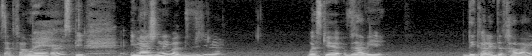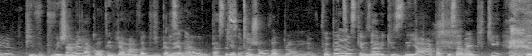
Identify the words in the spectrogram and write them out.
Ça te rend Ouais. pas heureuse. Puis, imaginez votre vie, là, où est-ce que vous avez des collègues de travail, là, puis vous pouvez jamais raconter vraiment votre vie personnelle parce qu'il y a ça. toujours votre blonde. Là. Vous pouvez pas Mm. dire ce que vous avez cuisiné hier parce que ça va impliquer de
